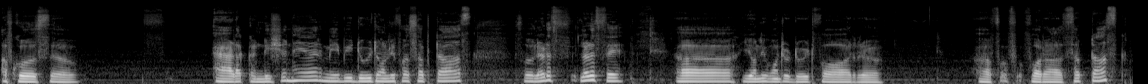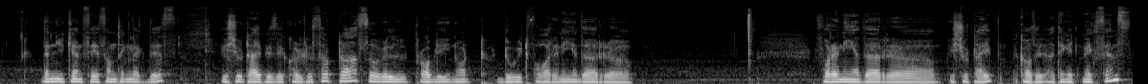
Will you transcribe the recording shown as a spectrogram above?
of course uh, add a condition here. Maybe do it only for subtask. So let us let us say uh, you only want to do it for uh, uh, for a subtask. Then you can say something like this. Issue type is equal to subtask so we'll probably not do it for any other uh, for any other uh, issue type because I think it makes sense.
